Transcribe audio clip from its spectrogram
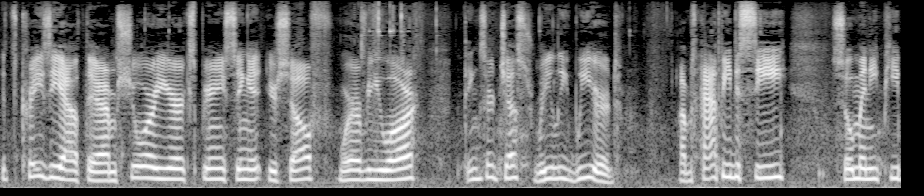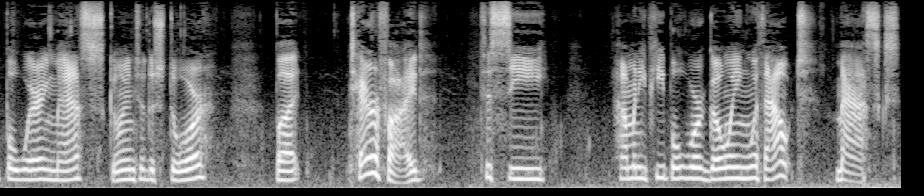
It's crazy out there. I'm sure you're experiencing it yourself, wherever you are. Things are just really weird. I'm happy to see so many people wearing masks going to the store, but terrified to see how many people were going without masks.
